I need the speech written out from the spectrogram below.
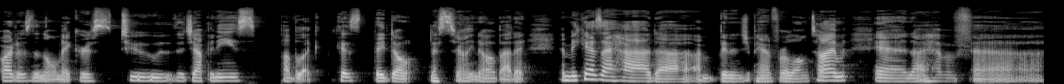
artisanal makers to the Japanese public because they don't necessarily know about it. And because I had, uh, I've been in Japan for a long time and I have a, uh,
